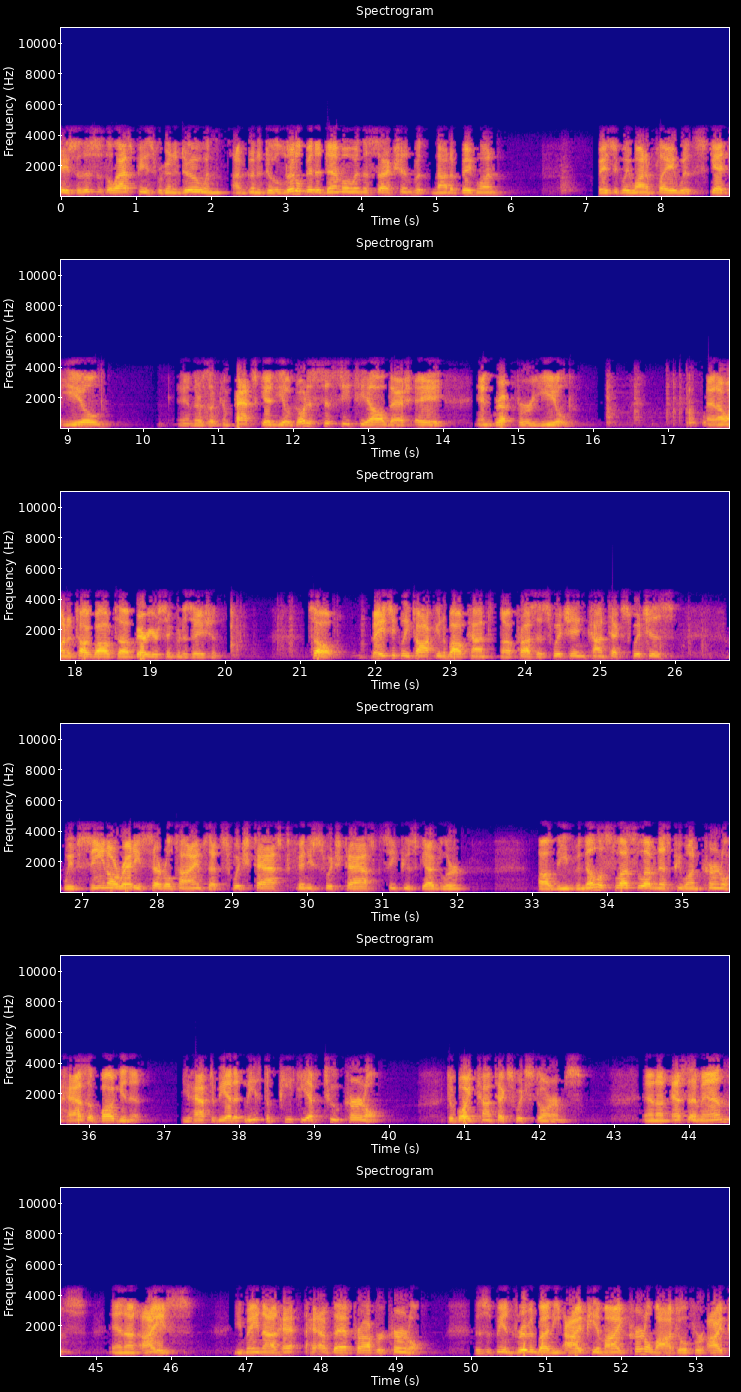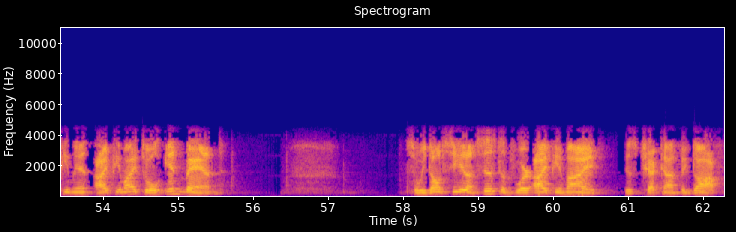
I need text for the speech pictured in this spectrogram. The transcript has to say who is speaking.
Speaker 1: Okay, so this is the last piece we're going to do, and I'm going to do a little bit of demo in this section, but not a big one. Basically want to play with sched yield, and there's a compat sched yield. Go to sysctl-a and grep for yield. And I want to talk about uh, barrier synchronization. So, basically talking about uh, process switching, context switches, We've seen already several times that switch task, finish switch task, CPU scheduler. Uh, the vanilla SLES 11 SP1 kernel has a bug in it. You have to be at at least a PTF2 kernel to avoid context switch storms. And on SMNs and on ICE, you may not ha have that proper kernel. This is being driven by the IPMI kernel module for IPMI, IPMI tool in band. So we don't see it on systems where IPMI is check configured off.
